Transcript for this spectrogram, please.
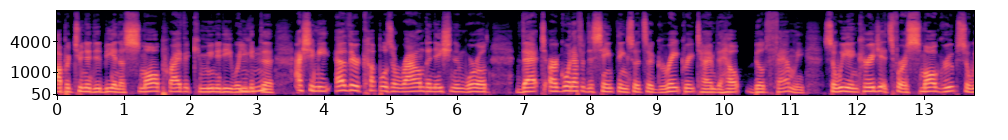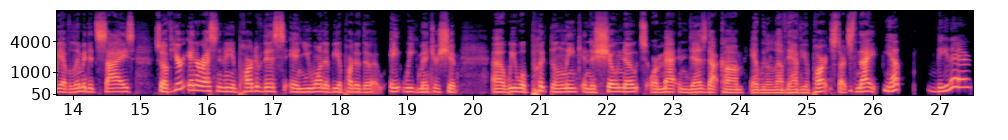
opportunity to be in a small private community where you get to actually meet other couples around the nation and world that are going after the same thing so it's a great great time to help build family so we encourage it it's for a small group so we have limited size so if you're interested in being part of this and you want to be a part of the eight week mentorship Uh, we will put the link in the show notes or mattanddes.com, and we'd love to have you a part. It starts tonight. Yep. Be there.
